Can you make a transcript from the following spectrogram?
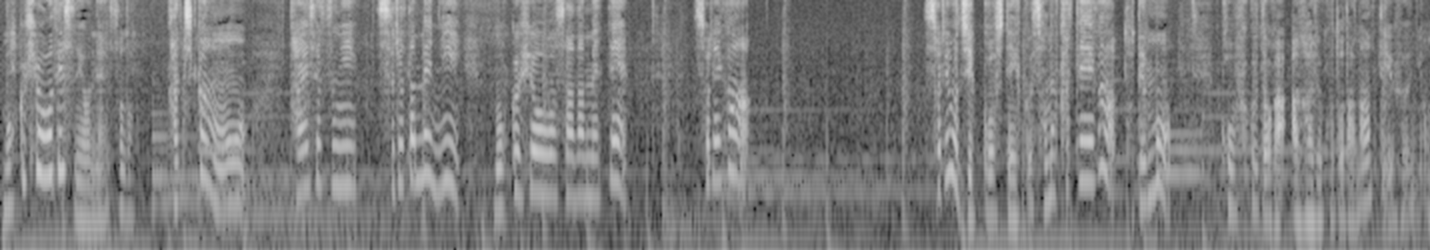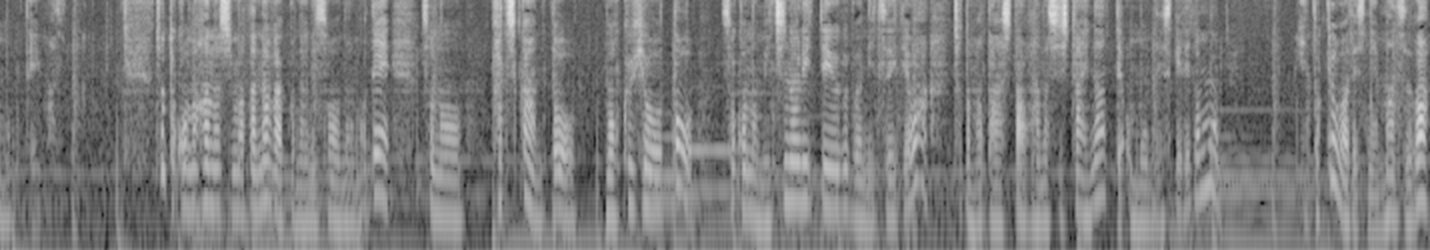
目標ですよね。その価値観を大切にするために目標を定めてそれがそれを実行していく。その過程がとても幸福度が上がることだなっていうふうに思っています。ちょっとこの話また長くなりそうなのでその価値観と目標とそこの道のりっていう部分についてはちょっとまた明日お話ししたいなって思うんですけれどもえっと、今日はですねまずは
